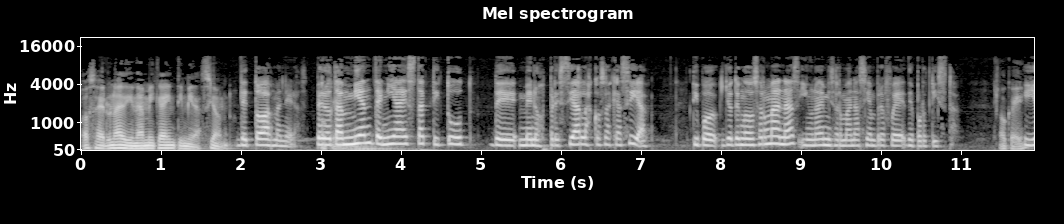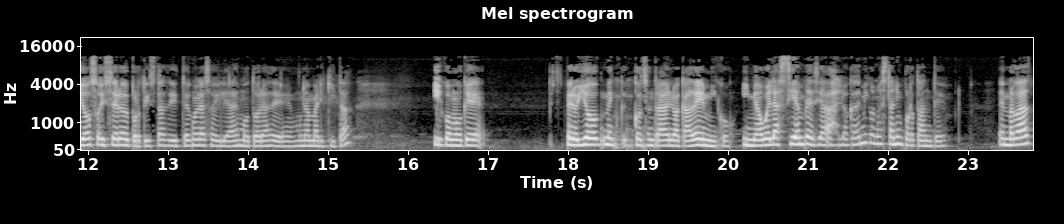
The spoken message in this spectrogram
O sea, era una dinámica de intimidación. de todas maneras. Pero también tenía esta actitud de menospreciar las cosas que hacía. Tipo, yo tengo dos hermanas y una de mis hermanas siempre fue deportista. Y yo soy cero deportista y tengo las habilidades motoras de una mariquita. Y como que... Pero yo me concentraba en lo académico. Y mi abuela siempre decía, ah, lo académico no es tan importante. En verdad,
